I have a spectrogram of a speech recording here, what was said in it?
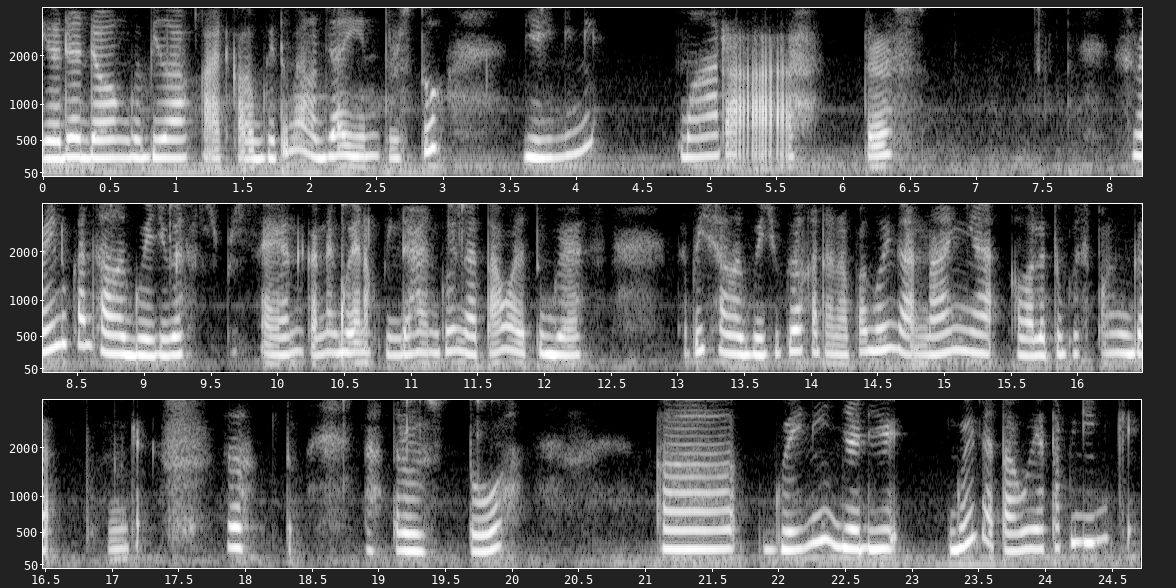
ya udah dong gue bilang kan. Kalau gue tuh ngerjain. Terus tuh dia ini nih marah. Terus sebenarnya itu kan salah gue juga 100% karena gue anak pindahan gue nggak tahu ada tugas. Tapi salah gue juga karena apa gue nggak nanya kalau ada tugas apa enggak. Kan kayak terus tuh uh, gue ini jadi gue nggak tahu ya tapi dia ini kayak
